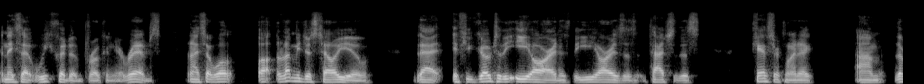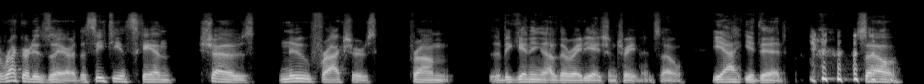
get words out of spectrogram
and they said, We could have broken your ribs. And I said, Well, well let me just tell you that if you go to the ER and if the ER is attached to this cancer clinic, um, the record is there. The CT scan shows new fractures from the beginning of the radiation treatment. So, yeah, you did. so,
